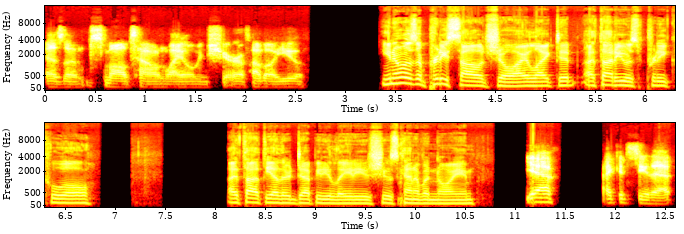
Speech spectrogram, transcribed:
as a small town Wyoming sheriff. How about you? You know, it was a pretty solid show. I liked it. I thought he was pretty cool. I thought the other deputy lady, she was kind of annoying. Yeah, I could see that.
